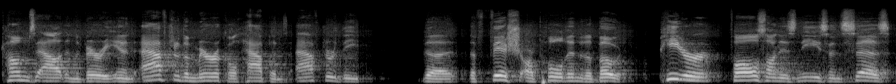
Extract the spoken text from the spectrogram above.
comes out in the very end. After the miracle happens, after the, the, the fish are pulled into the boat, Peter falls on his knees and says,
